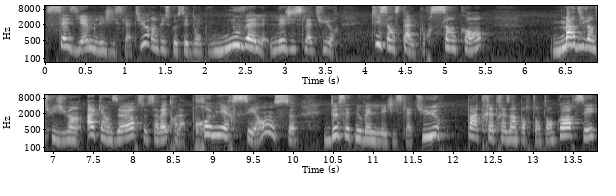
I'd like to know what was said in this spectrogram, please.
16e législature, hein, puisque c'est donc une nouvelle législature qui s'installe pour 5 ans. Mardi 28 juin à 15h, ça va être la première séance de cette nouvelle législature. Pas très très importante encore, c'est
